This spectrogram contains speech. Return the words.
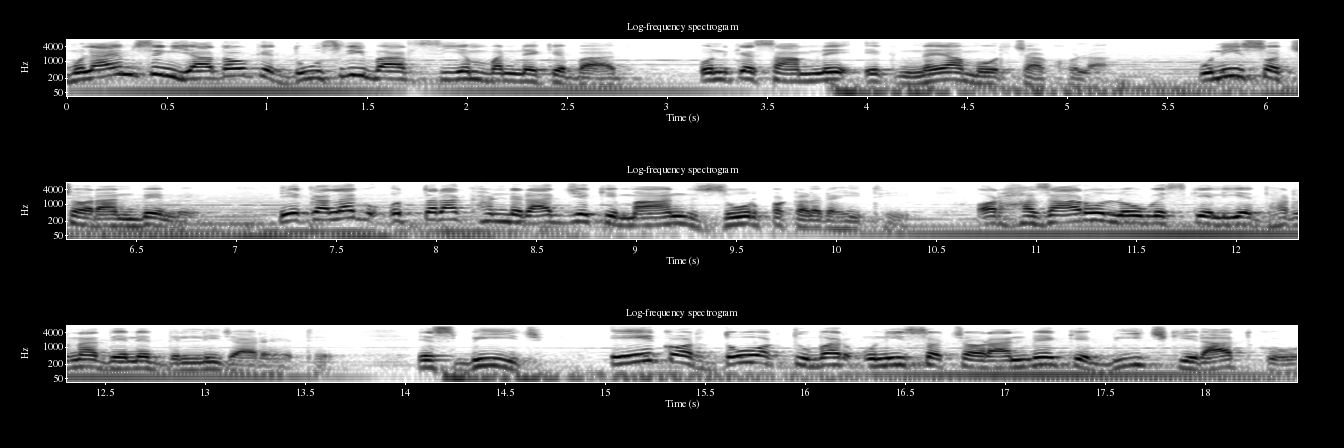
मुलायम सिंह यादव के दूसरी बार सीएम बनने के बाद उनके सामने एक नया मोर्चा खोला। उन्नीस सौ चौरानवे में एक अलग उत्तराखंड राज्य की मांग ज़ोर पकड़ रही थी और हज़ारों लोग इसके लिए धरना देने दिल्ली जा रहे थे। इस बीच एक और दो अक्टूबर उन्नीस सौ चौरानबे के बीच की रात को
